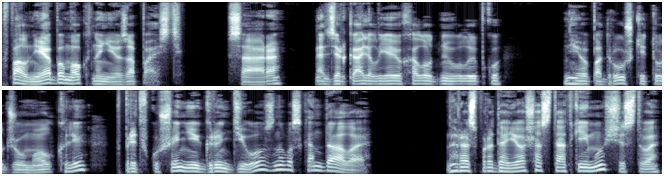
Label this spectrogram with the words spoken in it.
вполне бы мог на нее запасть. Сара отзеркалил ею холодную улыбку. Ее подружки тут же умолкли в предвкушении грандиозного скандала. «Распродаешь остатки имущества?»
